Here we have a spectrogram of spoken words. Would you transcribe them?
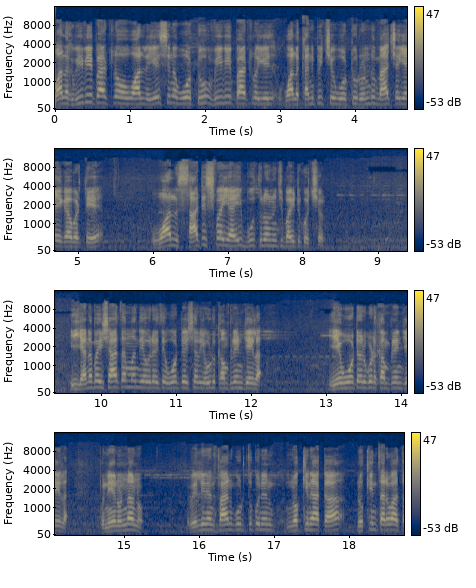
వాళ్ళకి వీవీప్యాట్లో వాళ్ళు వేసిన ఓటు వీవీప్యాట్లో వాళ్ళకి కనిపించే ఓటు రెండు మ్యాచ్ అయ్యాయి కాబట్టి వాళ్ళు సాటిస్ఫై అయ్యి బూత్లో నుంచి బయటకు వచ్చారు ఈ ఎనభై శాతం మంది ఎవరైతే ఓటేశారో ఎవడు కంప్లైంట్ చేయాల? ఏ ఓటరు కూడా కంప్లైంట్ చేయాల? ఇప్పుడు నేనున్నాను. వెళ్ళి నేను ఫ్యాన్ గుర్తుకు నేను నొక్కినాక నొక్కిన తర్వాత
